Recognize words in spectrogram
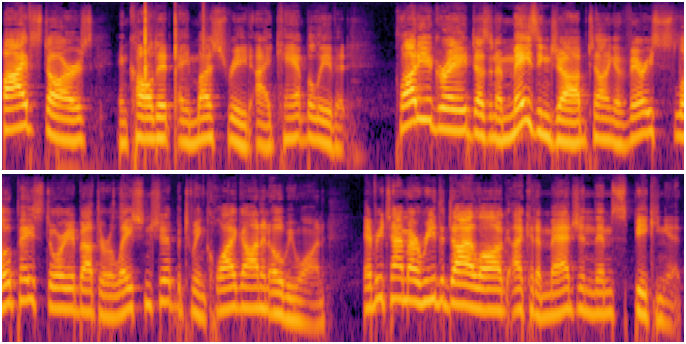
five stars and called it a must-read. I can't believe it. Claudia Gray does an amazing job telling a very slow-paced story about the relationship between Qui-Gon and Obi-Wan. Every time I read the dialogue, I could imagine them speaking it.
